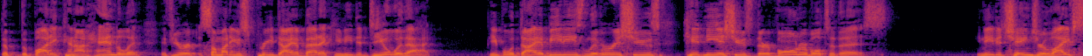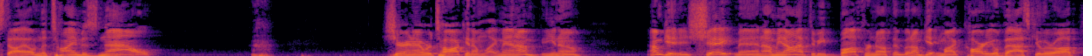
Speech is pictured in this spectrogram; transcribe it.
the, the body cannot handle it. If you're somebody who's pre diabetic, you need to deal with that. People with diabetes, liver issues, kidney issues, they're vulnerable to this. You need to change your lifestyle, and the time is now. Sherry and I were talking. I'm like, man, I'm, you know, I'm getting in shape, man. I mean, I don't have to be buff or nothing, but I'm getting my cardiovascular up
